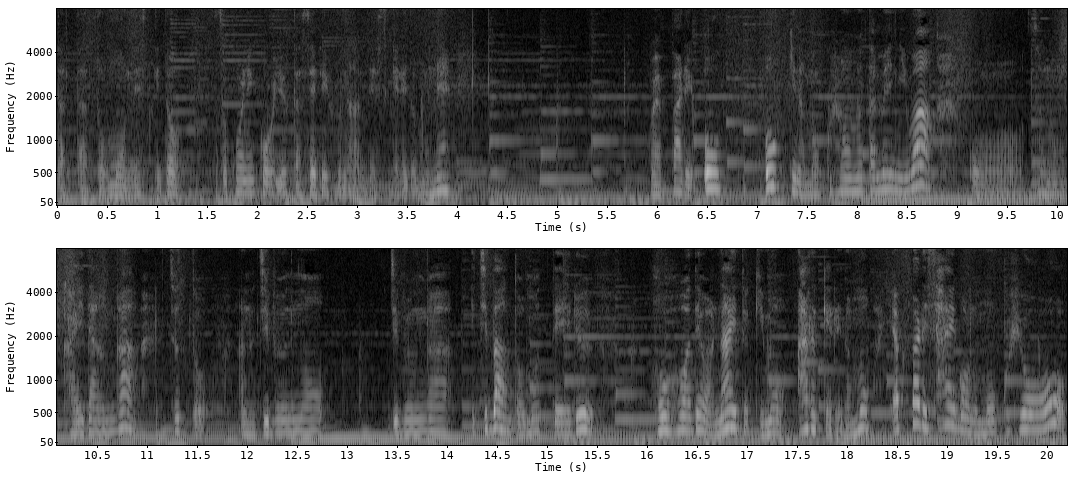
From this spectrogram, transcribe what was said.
だったと思うんですけどそこにこう言ったセリフなんですけれどもね。やっぱり大きな目標のためにはこうその階段がちょっとあの自分の自分が一番と思っている方法ではない時もあるけれどもやっぱり最後の目標を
